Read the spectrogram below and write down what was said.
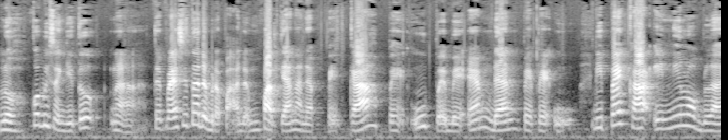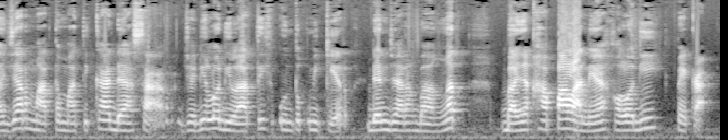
Loh, kok bisa gitu? Nah, TPS itu ada berapa? Ada empat kan? Ada PK, PU, PBM, dan PPU. Di PK ini lo belajar matematika dasar. Jadi lo dilatih untuk mikir. Dan jarang banget banyak hafalan ya kalau di PK.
